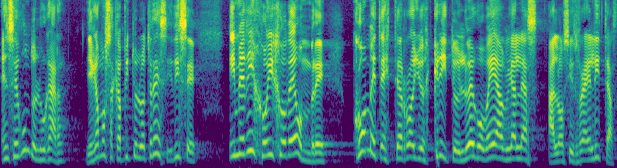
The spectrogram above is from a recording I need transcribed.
En segundo lugar, llegamos a capítulo 3 y dice, y me dijo, hijo de hombre, cómete este rollo escrito y luego ve a hablarles a los israelitas.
